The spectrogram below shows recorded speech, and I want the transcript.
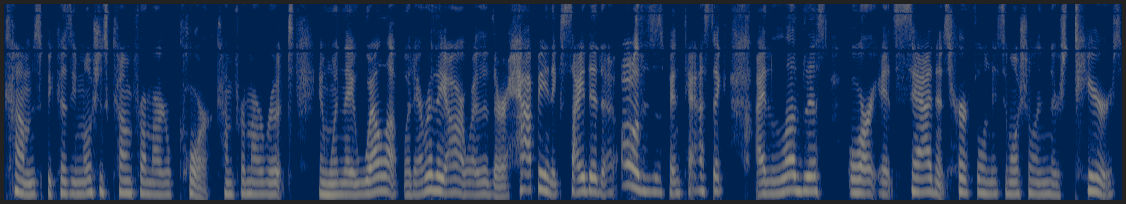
comes because emotions come from our core, come from our roots. And when they well up, whatever they are, whether they're happy and excited, and, oh, this is fantastic, I love this, or it's sad and it's hurtful and it's emotional and there's tears,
